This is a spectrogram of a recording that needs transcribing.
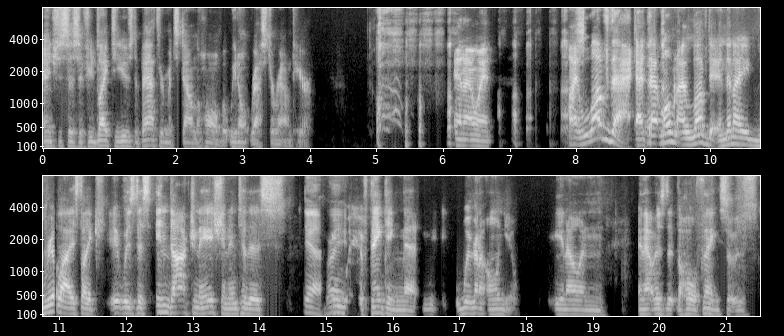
And she says, if you'd like to use the bathroom, it's down the hall, but we don't rest around here. and I went, I love that. At that moment, I loved it, and then I realized like it was this indoctrination into this yeah right. way of thinking that we're going to own you, you know, and and that was the, the whole thing. So it was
